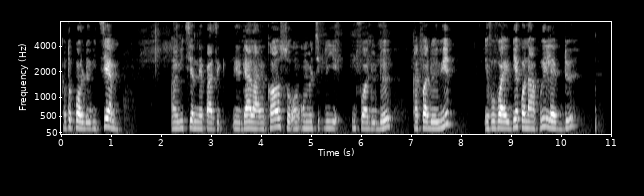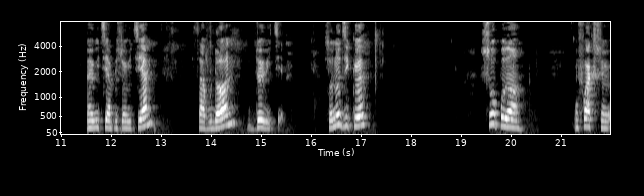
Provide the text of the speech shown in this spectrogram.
quand on parle de huitième, un huitième n'est pas égal à un quart, so on, on, multiplie une fois de 2, 4 fois de 8, et vous voyez bien qu'on a pris les deux, un huitième plus un huitième, ça vous donne 2 8e. So nou di ke, sou pran ou fraksyon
